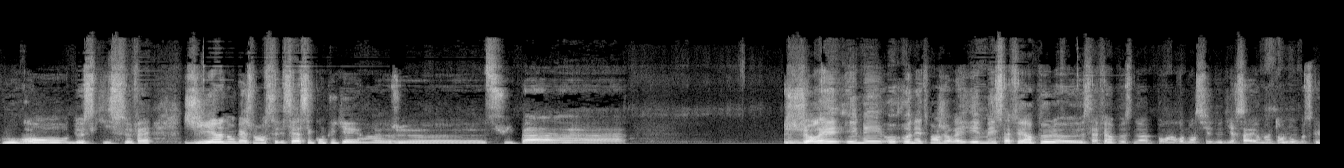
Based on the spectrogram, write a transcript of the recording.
courant de ce qui se fait. J'y ai un engagement, c'est assez compliqué. Hein. Je suis pas J'aurais aimé, honnêtement, j'aurais aimé. Ça fait un peu, euh, ça fait un peu snob pour un romancier de dire ça, et en même temps non, parce que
